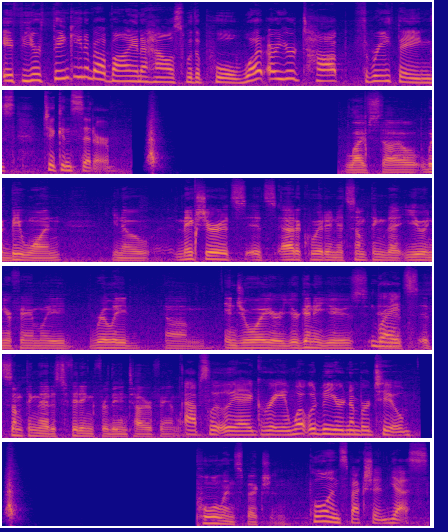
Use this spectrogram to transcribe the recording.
if you're thinking about buying a house with a pool, what are your top three things to consider? Lifestyle would be one you know, make sure it's it's adequate and it's something that you and your family really um, enjoy or you're going to use. Right. It's, it's something that is fitting for the entire family. Absolutely, I agree. And what would be your number two? Pool inspection. Pool inspection, yes.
